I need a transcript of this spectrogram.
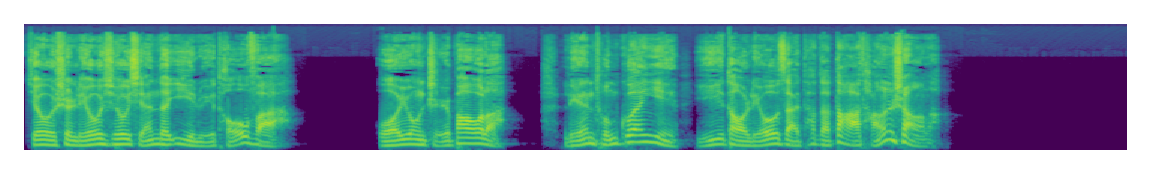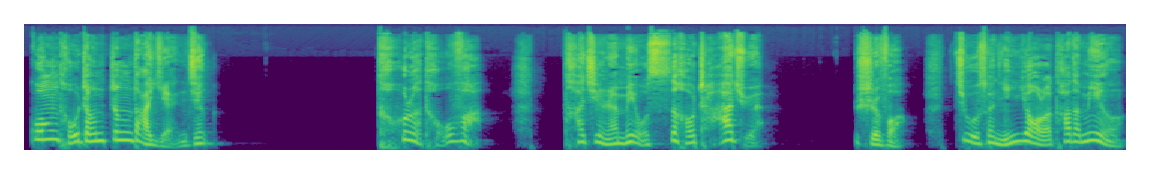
就是刘修贤的一缕头发，我用纸包了，连同官印一道留在他的大堂上了。”光头张睁大眼睛：“偷了头发，他竟然没有丝毫察觉。师傅，就算您要了他的命，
